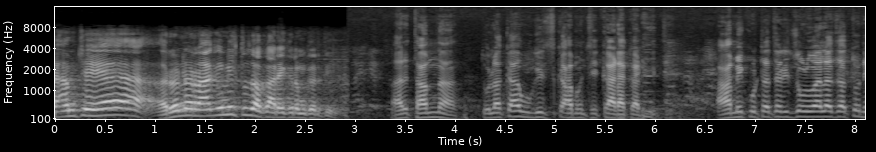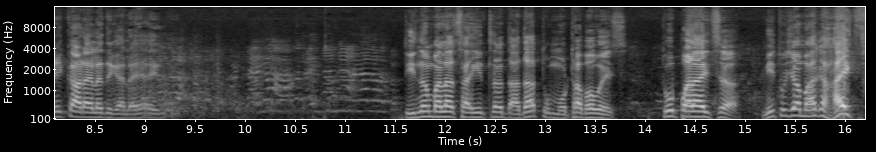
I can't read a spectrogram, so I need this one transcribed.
आमचे या रणरागिनीच तुझा कार्यक्रम करतील. अरे थांब ना तुला काय उगीच कामाची काढाकाढी येते? आम्ही कुठंतरी जुळवायला जातो आणि काढायला निघाला तिनं मला सांगितलं दादा तू मोठा भाऊ आहेस. तू पळायचं. मी तुझ्या मागे आहेच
